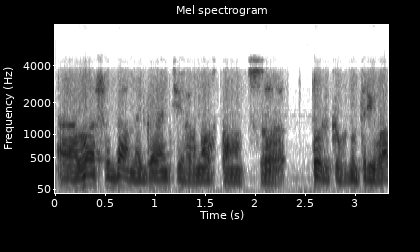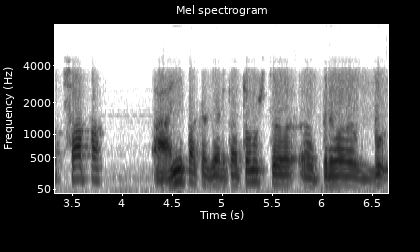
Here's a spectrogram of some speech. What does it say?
ваши данные гарантированно останутся только внутри WhatsApp. А они пока говорят о том, что э, то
